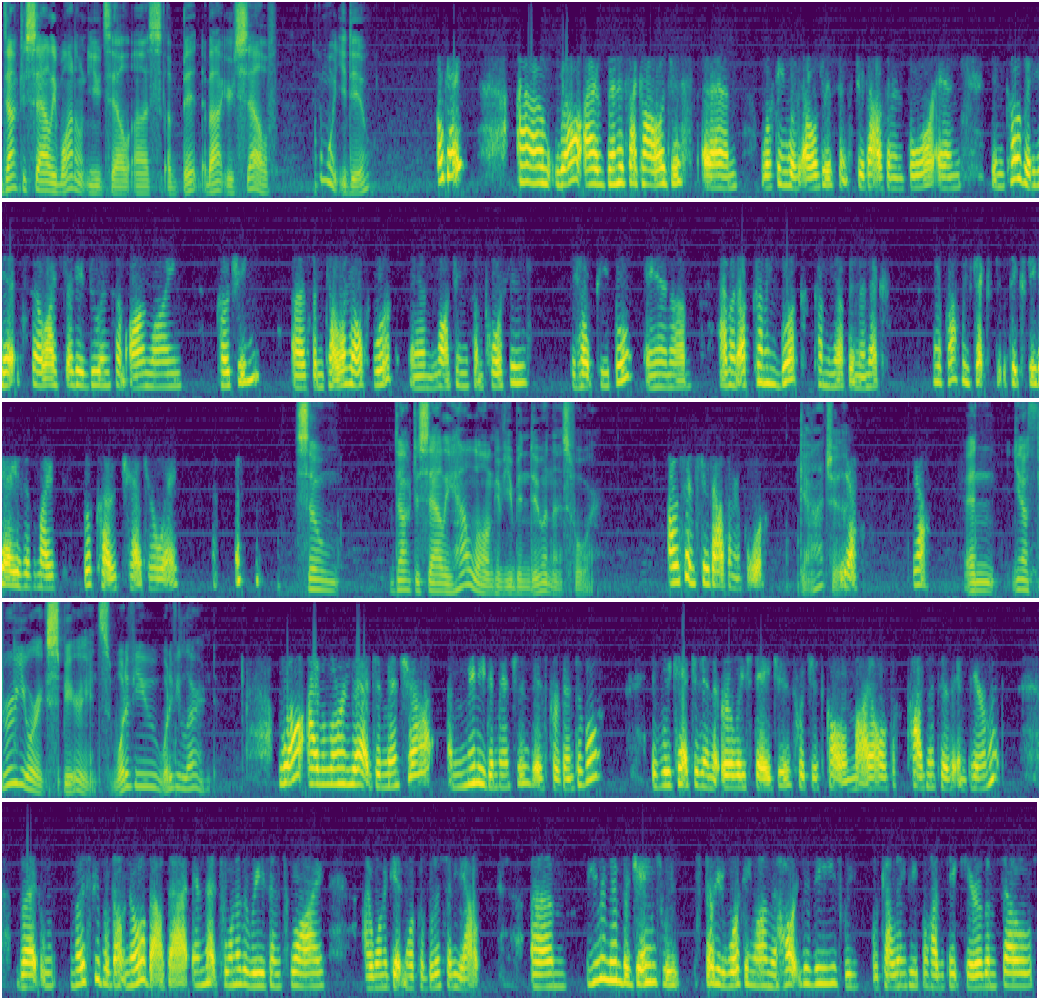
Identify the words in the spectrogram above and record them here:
Dr. Sally, why don't you tell us a bit about yourself and what you do? Okay. Um, well, I've been a psychologist and working with elders since 2004, and then COVID hit, so I started doing some online coaching, uh, some telehealth work, and launching some courses to help people, and uh, have an upcoming book coming up in the next you know, probably 60 days as my book coach has her way. so, Dr. Sally, how long have you been doing this for? Oh, since 2004. Gotcha. Yeah. Yeah. And you know, through your experience, what have you what have you learned? Well, I've learned that dementia, many dementias, is preventable if we catch it in the early stages, which is called mild cognitive impairment. But most people don't know about that, and that's one of the reasons why I want to get more publicity out. Um, you remember, James, we started working on the heart disease. We were telling people how to take care of themselves.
